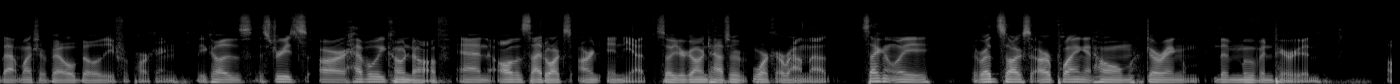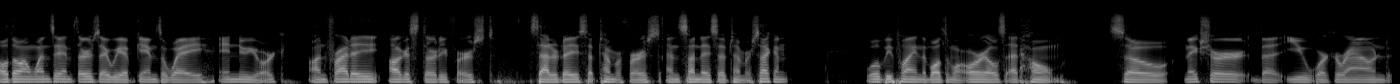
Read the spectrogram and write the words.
that much availability for parking because the streets are heavily coned off and all the sidewalks aren't in yet. So, you're going to have to work around that. Secondly, the Red Sox are playing at home during the move in period. Although on Wednesday and Thursday we have games away in New York, on Friday, August 31st, Saturday, September 1st, and Sunday, September 2nd, we'll be playing the Baltimore Orioles at home. So make sure that you work around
